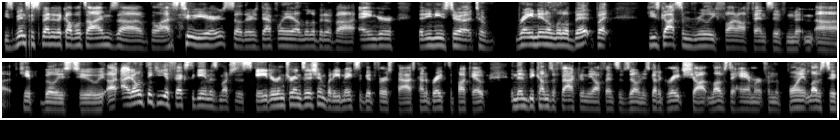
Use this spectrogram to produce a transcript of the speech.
He's been suspended a couple times uh, the last two years, so there's definitely a little bit of uh, anger that he needs to to rein in a little bit, but he's got some really fun offensive uh, capabilities too. I, I, don't think he affects the game as much as a skater in transition, but he makes a good first pass, kind of breaks the puck out, and then becomes a factor in the offensive zone. He's got a great shot, loves to hammer it from the point, loves to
